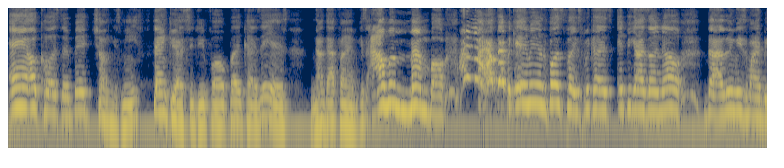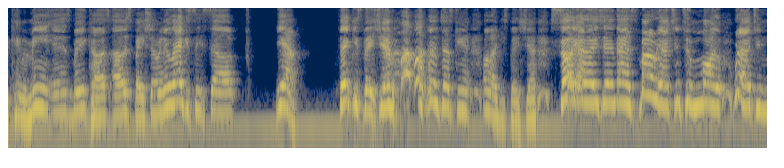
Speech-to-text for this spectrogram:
And of course, the Big Chungus meme. Thank you, SMG4, because it is not that funny. Because I'm a remember, I don't know how that became me in the first place. Because if you guys don't know, the only reason why it became a meme is because of Space A New Legacy. So, yeah. Thank you, Space Jam. Just kidding. I love you, Space Jam. So, yeah, ladies and that's my reaction to Mario reacting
